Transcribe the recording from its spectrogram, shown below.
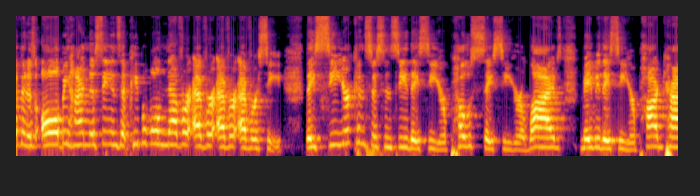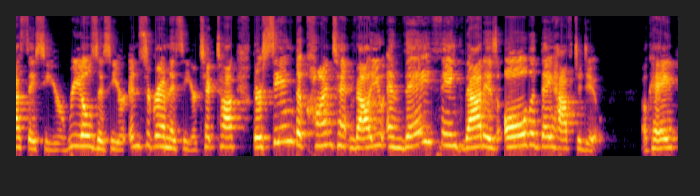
of it is all behind the scenes that people will never, ever, ever, ever see. They see your consistency, they see your posts, they see your lives, maybe they see your podcast, they see your reels, they see your Instagram, they see your TikTok. They're seeing the content value and they think that is all that they have to do. Okay.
